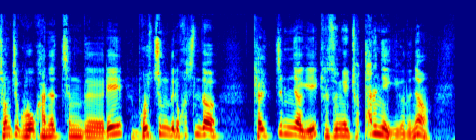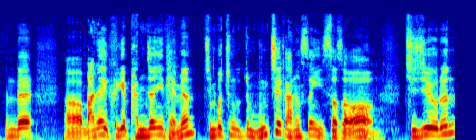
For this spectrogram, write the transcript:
정치 고호 관여층들이 보수층들이 훨씬 더 결집력이 결속력이 좋다는 얘기거든요. 근데 어 만약에 그게 반전이 되면 진보층도 좀 뭉칠 가능성이 있어서 지지율은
